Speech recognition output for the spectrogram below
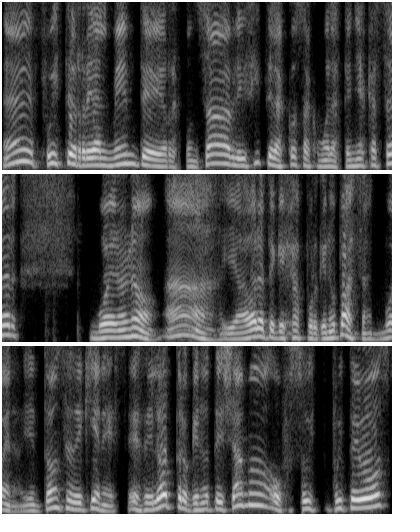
¿Eh? ¿Fuiste realmente responsable? ¿Hiciste las cosas como las tenías que hacer? Bueno, no. Ah, y ahora te quejas porque no pasan. Bueno, ¿y entonces de quién es? ¿Es del otro que no te llama o fuiste vos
